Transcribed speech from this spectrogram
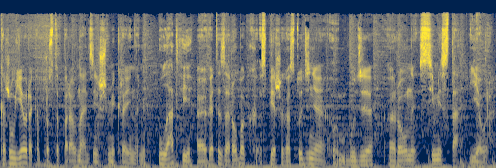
кажу еўра каб просто параўнаць з іншымі краінамі. У Латвіі? Гэты заробак з першага студзеня будзе роўны 700 еўра.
